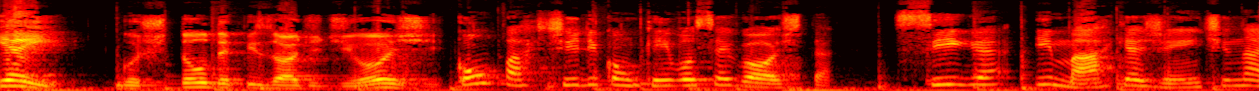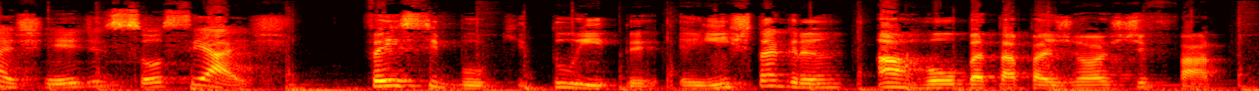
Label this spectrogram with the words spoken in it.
E aí, gostou do episódio de hoje? Compartilhe com quem você gosta. Siga e marque a gente nas redes sociais. Facebook, Twitter e Instagram, arroba Tapajós de Fato.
